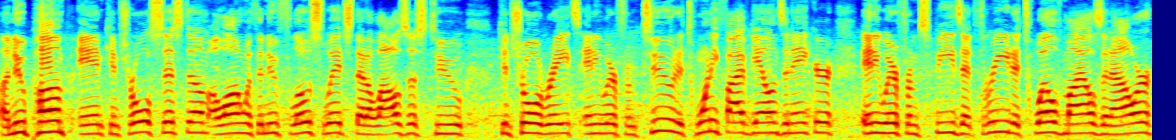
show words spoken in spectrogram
a new pump and control system along with a new flow switch that allows us to control rates anywhere from 2 to 25 gallons an acre, anywhere from speeds at 3 to 12 miles an hour,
